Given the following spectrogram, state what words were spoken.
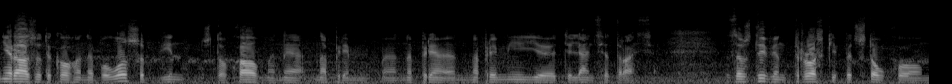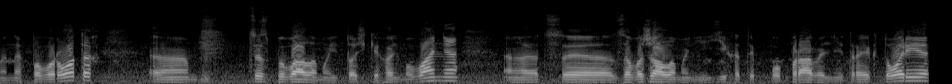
ні разу такого не було, щоб він штовхав мене на, прям, на, пря- на прямій е, ділянці траси. Завжди він трошки підштовхував мене в поворотах. Ем, Це збивало мої точки гальмування, е, це заважало мені їхати по правильній траєкторії.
